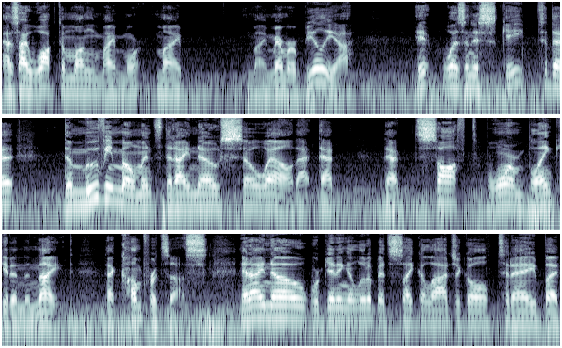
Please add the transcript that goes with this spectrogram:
as I walked among my, my, my memorabilia, it was an escape to the the movie moments that I know so well, that that that soft, warm blanket in the night that comforts us. And I know we're getting a little bit psychological today, but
